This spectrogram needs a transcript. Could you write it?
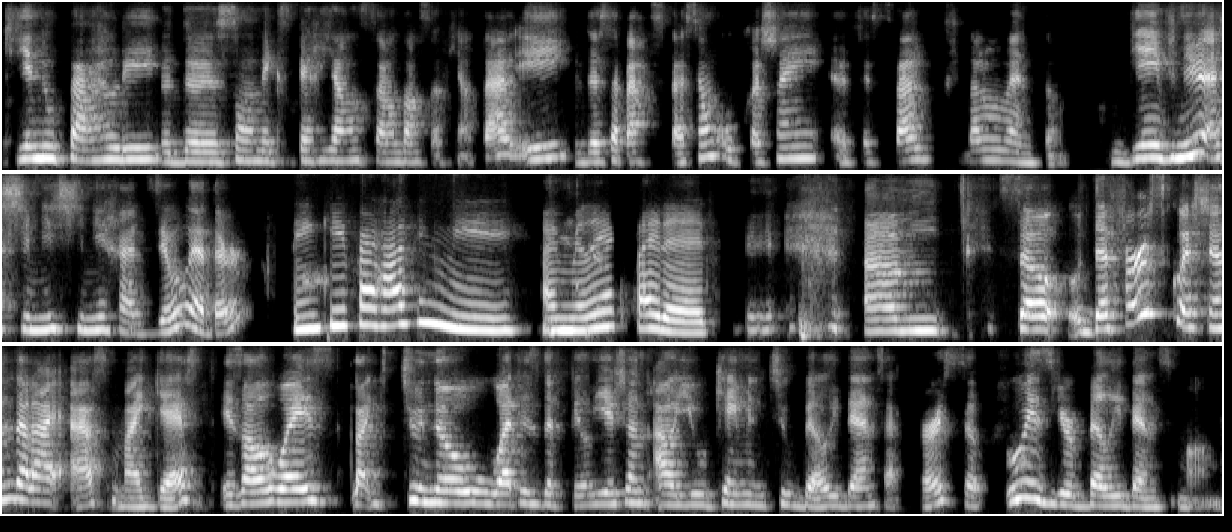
qui vient nous parler de son expérience en danse orientale et de sa participation au prochain euh, festival Tribal Momentum. Bienvenue à Chimie Chimie Radio, Heather. Thank you for having me. I'm really excited. um, so the first question that I ask my guest is always like to know what is the affiliation, how you came into belly dance at first. So who is your belly dance mom?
